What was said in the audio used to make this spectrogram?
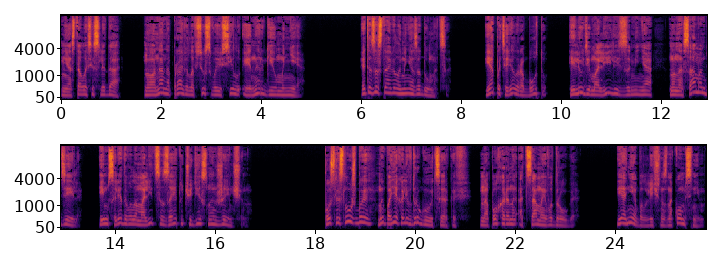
не осталось и следа, но она направила всю свою силу и энергию мне, это заставило меня задуматься. Я потерял работу, и люди молились за меня, но на самом деле им следовало молиться за эту чудесную женщину. После службы мы поехали в другую церковь, на похороны отца моего друга. Я не был лично знаком с ним,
